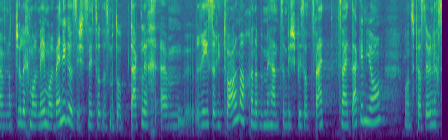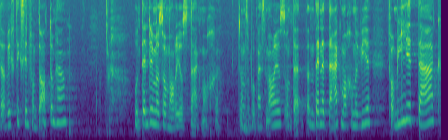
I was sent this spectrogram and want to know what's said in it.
Ähm, natürlich mal mehr, mal weniger. Es ist jetzt nicht so, dass wir da täglich ähm, riesige Ritual machen, aber wir haben zum Beispiel so zwei, zwei Tage im Jahr, die uns persönlich sehr wichtig sind vom Datum her. Und dann tun wir so Marius-Tag machen Unser heißt Marius. Und an diesen Tagen machen wir wie Familientage,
